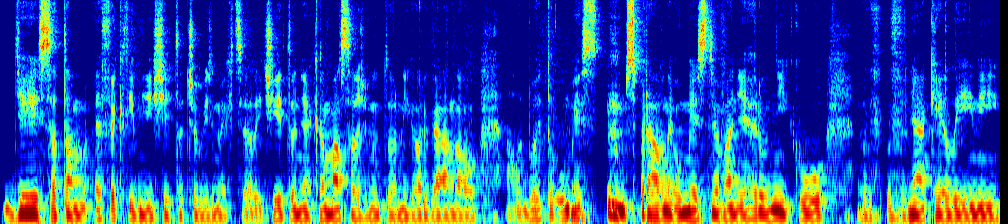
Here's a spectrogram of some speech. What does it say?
deje sa tam efektívnejšie to, čo by sme chceli. Či je to nejaká masáž vnútorných orgánov, alebo je to umiest- správne umiestňovanie hrudníku v, v nejakej línii,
